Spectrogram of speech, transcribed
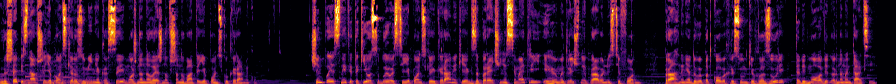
Лише пізнавши японське розуміння краси, можна належно вшанувати японську кераміку. Чим пояснити такі особливості японської кераміки, як заперечення симетрії і геометричної правильності форм, прагнення до випадкових рисунків глазурі та відмова від орнаментації?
